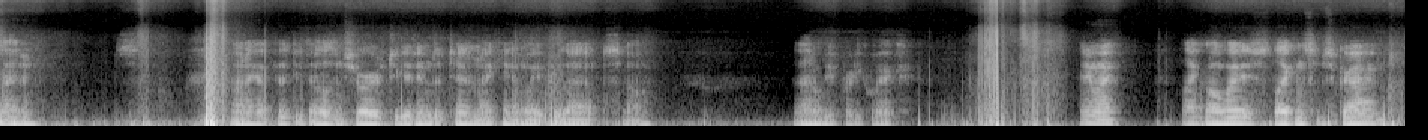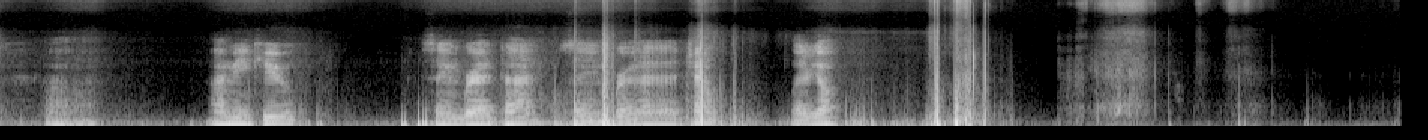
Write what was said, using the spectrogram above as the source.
Excited. And I got fifty thousand shards to get him to ten. I can't wait for that. So that'll be pretty quick. Anyway, like always, like and subscribe. Uh, I'm EQ. Same Brad time, same Brad channel. Later, y'all.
